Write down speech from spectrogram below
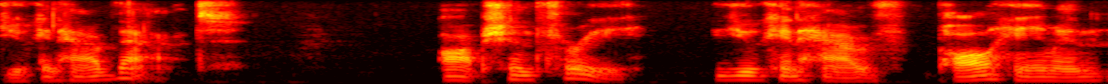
You can have that. Option three, you can have Paul Heyman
